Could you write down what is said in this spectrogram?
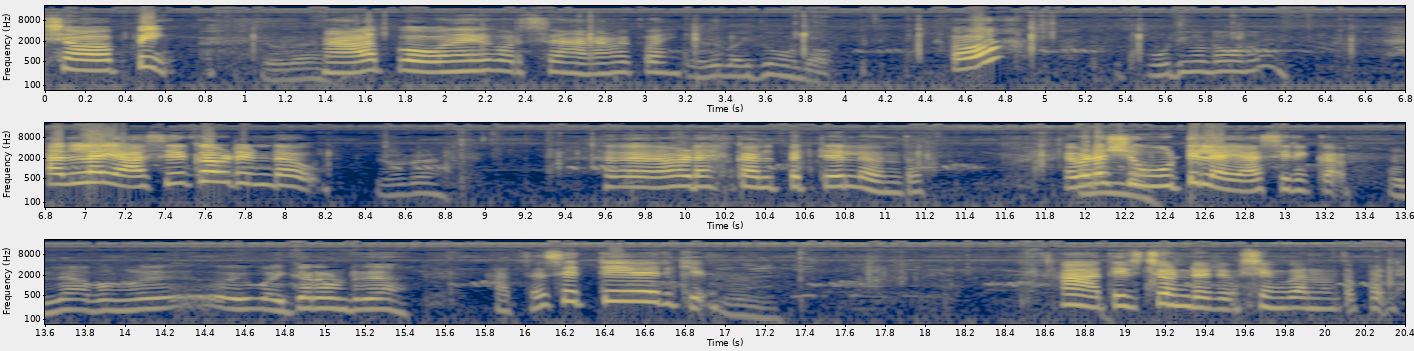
ഷോപ്പിംഗ് നാളെ പോകുന്നതിന് കുറച്ച് സാധനങ്ങളൊക്കെ വാങ്ങി. ഓ? അല്ല യാസിയൊക്കെ അവിടെ ഉണ്ടാവും. അവിടെ കൽപ്പറ്റയല്ലോ എന്തോ? എവിടെ ഷൂട്ടില്ല യാസിനിക്ക? അത് സെറ്റ് ചെയ്യുമായിരിക്കും ആ തിരിച്ചുകൊണ്ടുവരും ശിങ്കു അന്നത്തെ പോലെ.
